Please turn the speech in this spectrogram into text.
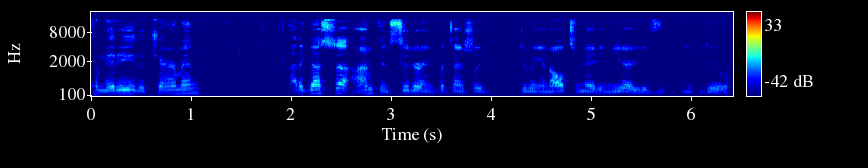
committee, the chairman at Augusta, I'm considering potentially doing an alternating year. You you could do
